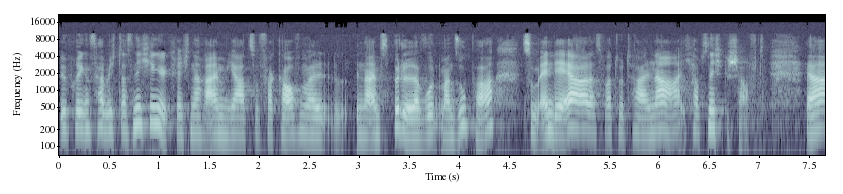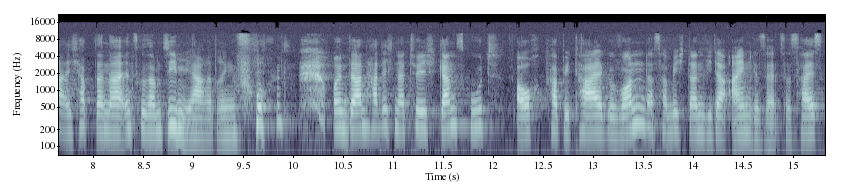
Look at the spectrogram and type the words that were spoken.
Übrigens habe ich das nicht hingekriegt, nach einem Jahr zu verkaufen, weil in einem Spüttel, da wohnt man super. Zum NDR, das war total nah. Ich habe es nicht geschafft. Ja, ich habe dann da insgesamt sieben Jahre drin gewohnt. Und dann hatte ich natürlich ganz gut auch Kapital gewonnen. Das habe ich dann wieder eingesetzt. Das heißt,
